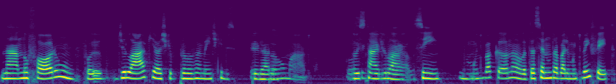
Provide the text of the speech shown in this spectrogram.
na, no fórum. Foi de lá que eu acho que provavelmente que eles Eles pegaram arrumaram. o estágio lá. ela. Sim, Uhum. muito bacana. Está sendo um trabalho muito bem feito.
